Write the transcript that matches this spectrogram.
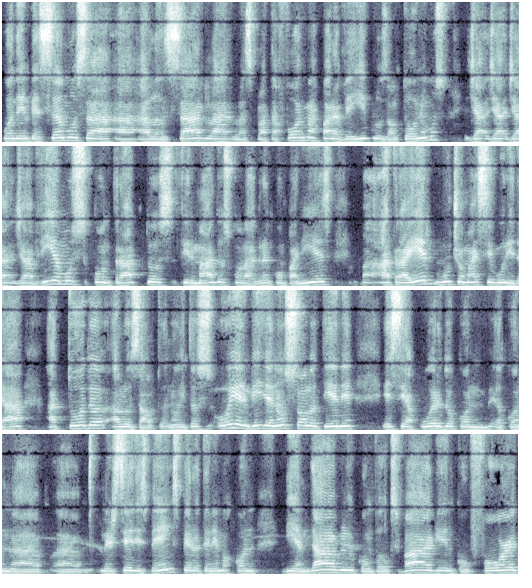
cuando empezamos a, a, a lanzar la, las plataformas para vehículos autónomos, ya, ya, ya, ya habíamos contratos firmados con las grandes compañías para atraer mucho más seguridad a todos a los autos, ¿no? Entonces, hoy NVIDIA no solo tiene ese acuerdo con, con uh, uh, Mercedes-Benz, pero tenemos con BMW, con Volkswagen, con Ford,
